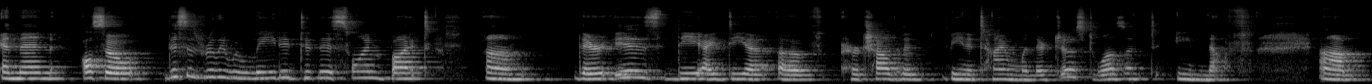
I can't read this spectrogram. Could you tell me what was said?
and then also, this is really related to this one, but um, there is the idea of her childhood being a time when there just wasn't enough. Um,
